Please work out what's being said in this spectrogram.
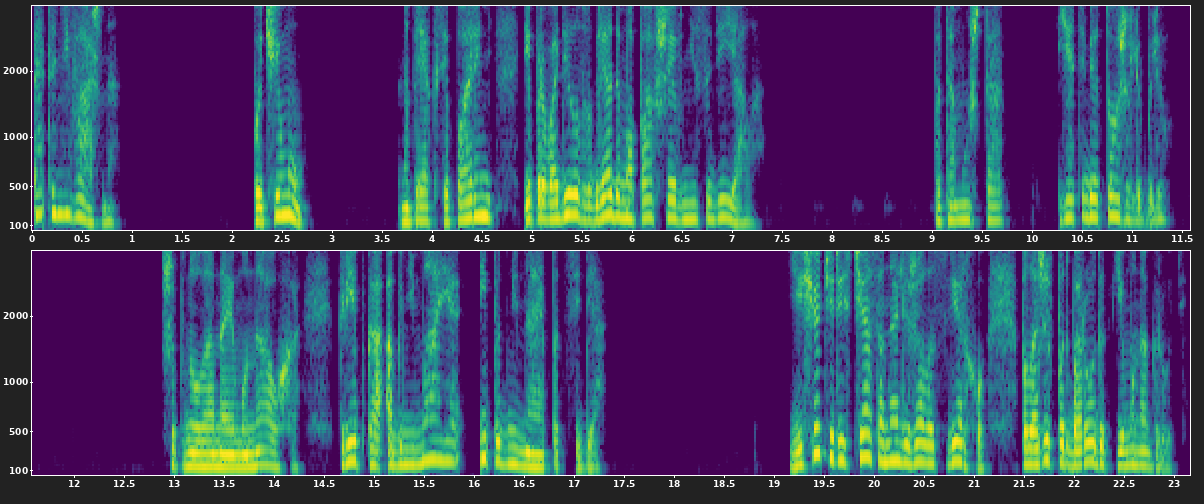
Это не важно. Почему? Напрягся парень и проводил взглядом опавшее вниз одеяло. Потому что я тебя тоже люблю. Шепнула она ему на ухо, крепко обнимая и подминая под себя. Еще через час она лежала сверху, положив подбородок ему на грудь.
